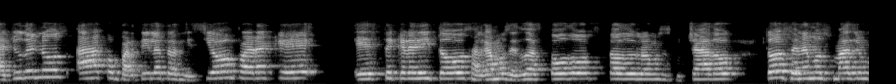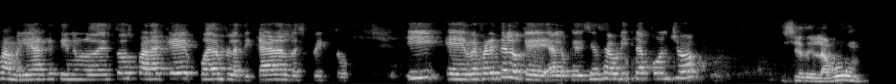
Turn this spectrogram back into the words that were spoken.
ayúdenos a compartir la transmisión para que este crédito, salgamos de dudas todos, todos lo hemos escuchado, todos tenemos más de un familiar que tiene uno de estos para que puedan platicar al respecto. Y eh, referente a lo que a lo que decías ahorita, Poncho. Dice de la boom.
